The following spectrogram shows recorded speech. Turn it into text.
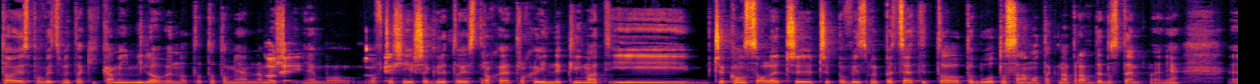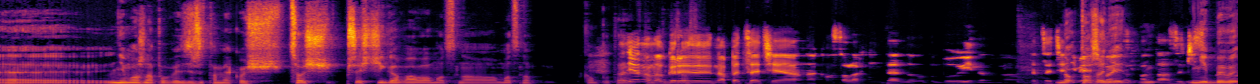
to jest powiedzmy taki kamień milowy, no to to, to miałem na myśli, okay. nie? Bo, bo okay. wcześniejsze gry to jest trochę, trochę inny klimat i czy konsole, czy, czy powiedzmy pecety, to, to było to samo tak naprawdę dostępne, nie? Eee, nie można powiedzieć, że tam jakoś coś prześcigało mocno, mocno komputer. No nie no, no gry na PC, a na konsolach Nintendo, no to były inne. No, na PC no, nie to, że nie, fantazy, nie były,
